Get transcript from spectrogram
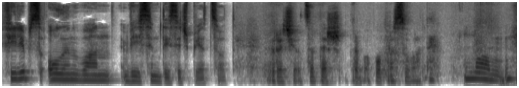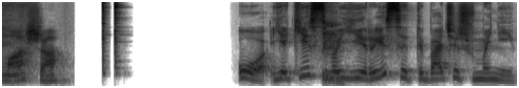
Philips All-in-One 8500. До речі, це теж треба попрасувати. Мам, Маша. о, які свої риси ти бачиш в мені?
